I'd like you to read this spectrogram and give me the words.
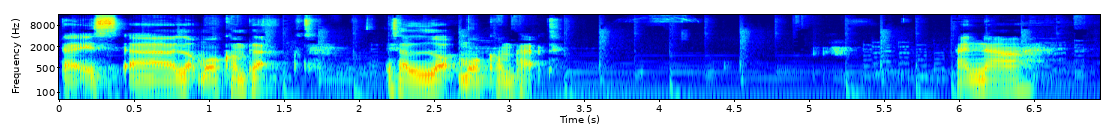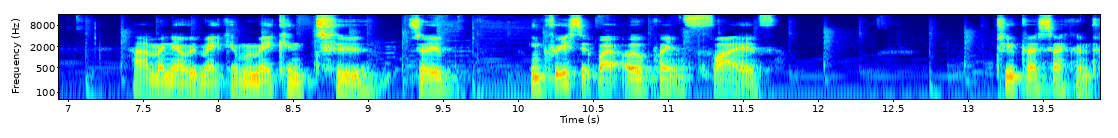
That is a lot more compact. It's a lot more compact. And now, how many are we making? We're making two. So we increased it by 0.5. Two per second.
